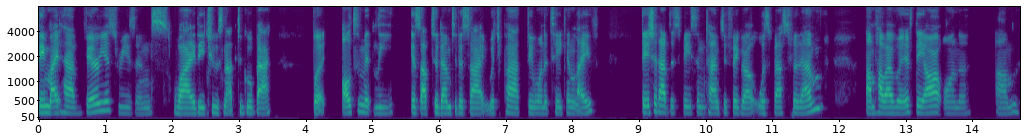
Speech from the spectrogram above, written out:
they might have various reasons why they choose not to go back, but ultimately it's up to them to decide which path they want to take in life. They should have the space and time to figure out what's best for them. Um, however, if they are on a um,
